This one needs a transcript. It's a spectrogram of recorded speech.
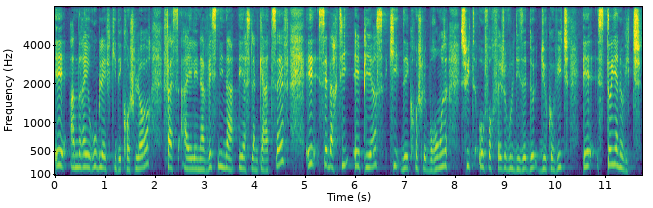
et Andrei Rublev qui décrochent l'or face à Elena Vesnina et Aslan Karatsev. Et c'est Barty et Pierce qui décrochent le bronze suite au forfait, je vous le disais, de Djokovic et Stojanovic.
